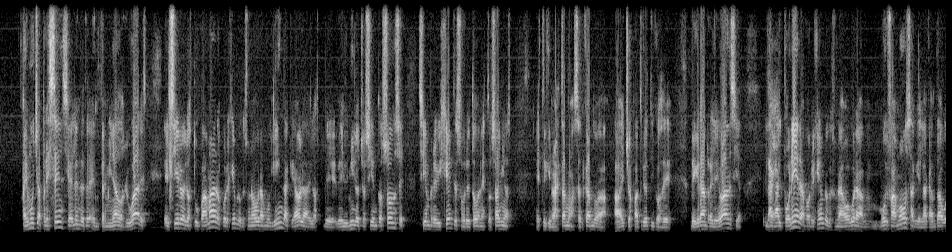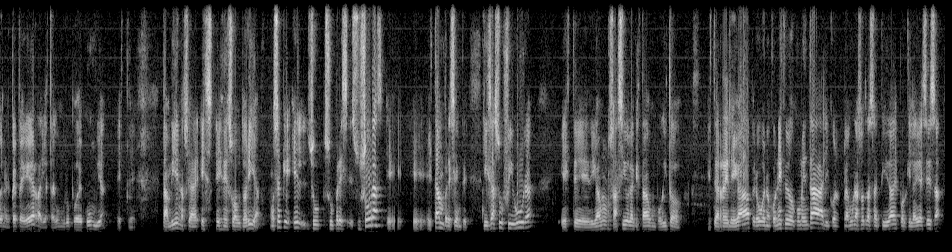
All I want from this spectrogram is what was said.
hay mucha presencia en, determinados lugares. El cielo de los Tupamaros, por ejemplo, que es una obra muy linda que habla de los, del 1811, siempre vigente, sobre todo en estos años este, que nos estamos acercando a, hechos patrióticos de, gran relevancia. La Galponera, por ejemplo, que es una obra muy famosa, que la cantaba bueno, el Pepe Guerra y hasta algún grupo de cumbia, este, también, o sea, es, de su autoría. O sea que él, su, sus obras eh, eh, están presentes. Quizás su figura, este, digamos, ha sido la que estaba un poquito este, relegada, pero bueno, con este documental y con algunas otras actividades, porque la idea es esa,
